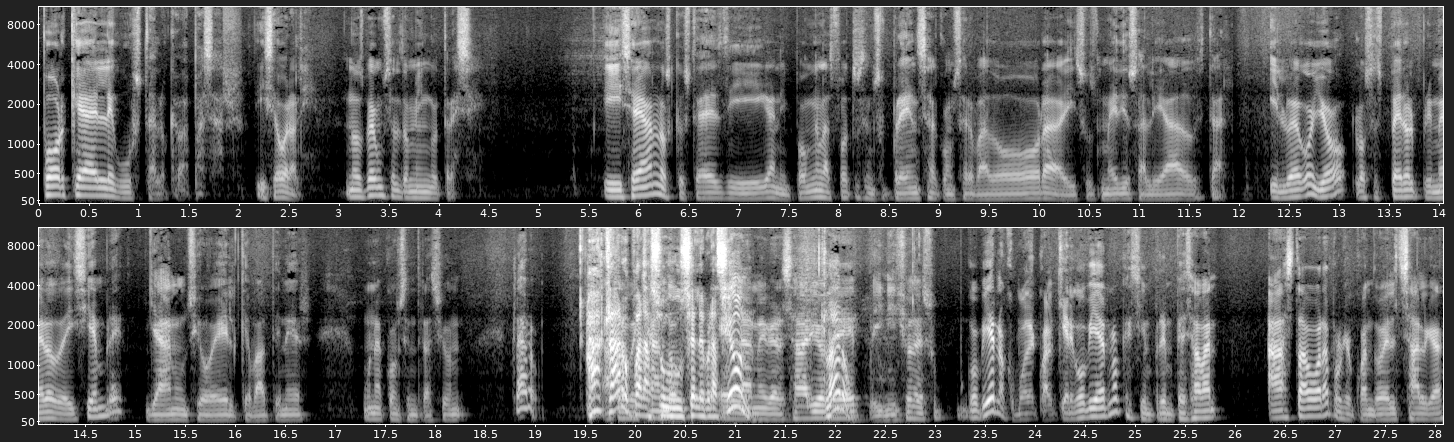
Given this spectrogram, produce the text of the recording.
porque a él le gusta lo que va a pasar. Dice, órale, nos vemos el domingo 13. Y sean los que ustedes digan y pongan las fotos en su prensa conservadora y sus medios aliados y tal. Y luego yo los espero el primero de diciembre. Ya anunció él que va a tener una concentración. Claro. Ah, claro, para su celebración. El aniversario Claro. de inicio de su gobierno, como de cualquier gobierno, que siempre empezaban hasta ahora, porque cuando él salga,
